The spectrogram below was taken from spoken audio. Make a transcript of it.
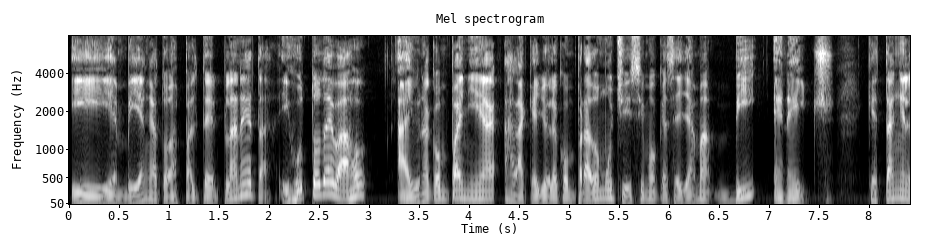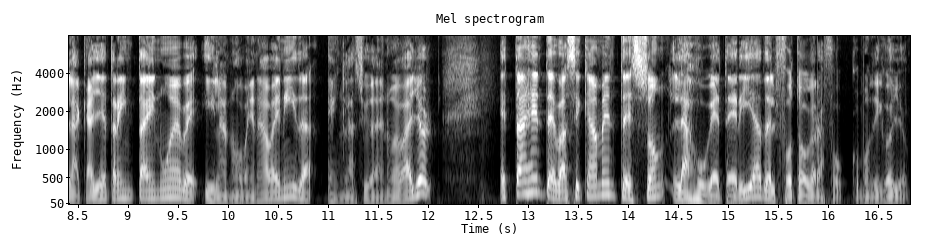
y envían a todas partes del planeta. Y justo debajo hay una compañía a la que yo le he comprado muchísimo que se llama BH, que están en la calle 39 y la novena avenida en la ciudad de Nueva York. Esta gente básicamente son la juguetería del fotógrafo, como digo yo,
